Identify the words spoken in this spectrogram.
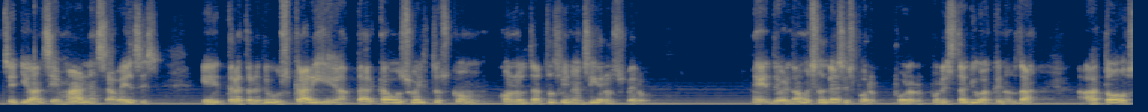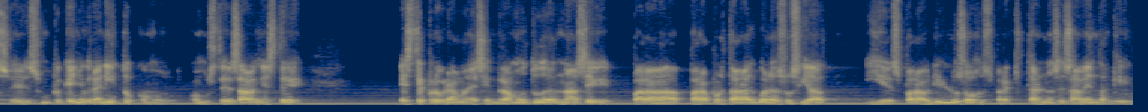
se llevan semanas a veces. Eh, tratar de buscar y atar cabos sueltos con, con los datos financieros, pero eh, de verdad muchas gracias por, por, por, esta ayuda que nos da a todos. Es un pequeño granito, como, como ustedes saben, este, este programa de Sembramos Dudas nace para, para aportar algo a la sociedad y es para abrir los ojos, para quitarnos esa venda que,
